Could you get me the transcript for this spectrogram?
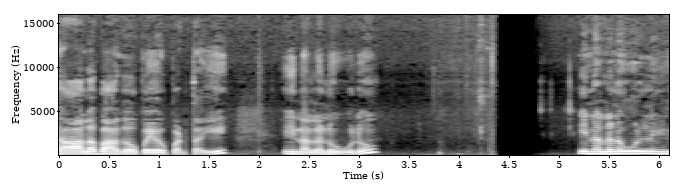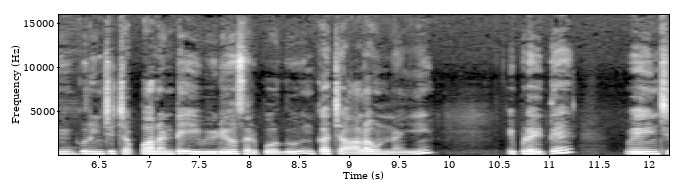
చాలా బాగా ఉపయోగపడతాయి ఈ నల్ల నువ్వులు. ఈ నల్ల నువ్వులని గురించి చెప్పాలంటే ఈ వీడియో సరిపోదు ఇంకా చాలా ఉన్నాయి. ఇప్పుడైతే వేయించి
